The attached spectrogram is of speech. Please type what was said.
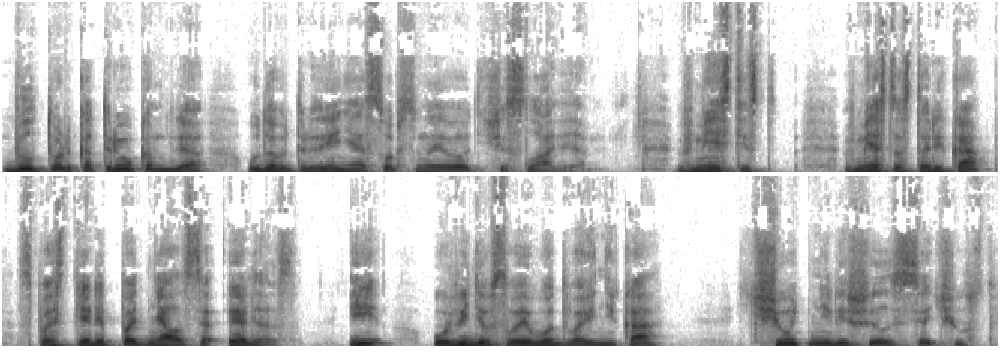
был только трюком для удовлетворения собственного тщеславия. Вместе, вместо старика с постели поднялся Элиас и, увидев своего двойника, чуть не лишился чувств.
